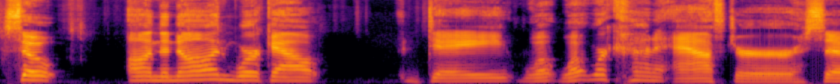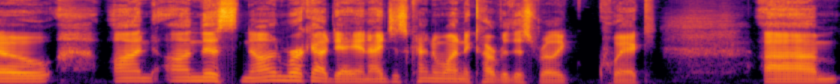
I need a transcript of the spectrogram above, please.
so on the non-workout day what what we're kind of after so on on this non-workout day and i just kind of wanted to cover this really quick um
